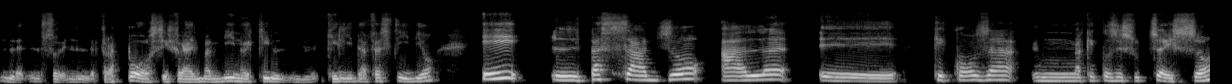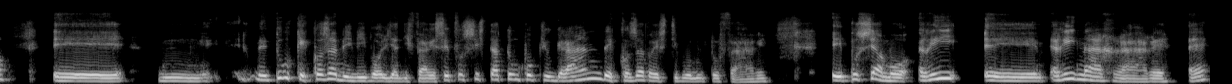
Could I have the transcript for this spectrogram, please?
il frapporsi fra il bambino e chi, chi gli dà fastidio, e il passaggio al eh, che cosa, mm, ma che cosa è successo, eh, tu che cosa avevi voglia di fare? Se fossi stato un po' più grande, cosa avresti voluto fare? E possiamo ri, eh, rinarrare eh,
